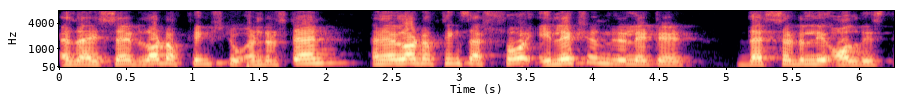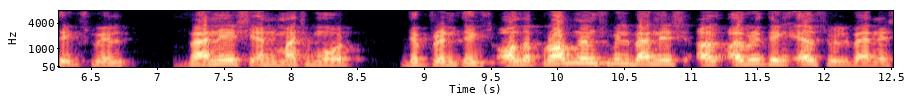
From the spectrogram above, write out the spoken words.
as I said, a lot of things to understand, and a lot of things are so election related that suddenly all these things will vanish and much more different things. All the problems will vanish uh, everything else will vanish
